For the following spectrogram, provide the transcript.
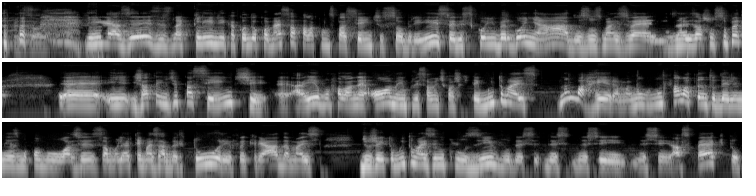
e às vezes, na clínica, quando eu começo a falar com os pacientes sobre isso, eles ficam envergonhados, os mais velhos, né? Eles acham super é, e já atendi paciente, é, aí eu vou falar, né, homem principalmente, que eu acho que tem muito mais, não barreira, mas não, não fala tanto dele mesmo como às vezes a mulher tem mais abertura e foi criada, mas de um jeito muito mais inclusivo desse, desse, nesse, nesse aspecto.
